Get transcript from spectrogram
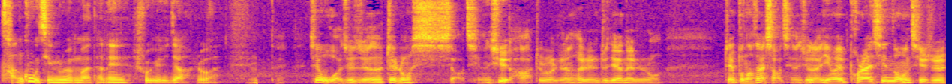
残酷青春嘛，他那属于叫是吧？对，其实我就觉得这种小情绪哈，这种人和人之间的这种，这也不能算小情绪了，因为怦然心动其实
